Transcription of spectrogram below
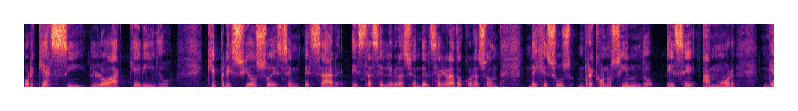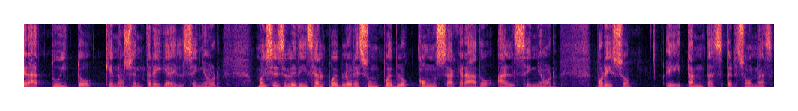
porque así lo ha querido. Qué precioso es empezar esta celebración del Sagrado Corazón de Jesús reconociendo ese amor gratuito que nos entrega el Señor. Moisés le dice al pueblo, eres un pueblo consagrado al Señor. Por eso, y tantas personas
